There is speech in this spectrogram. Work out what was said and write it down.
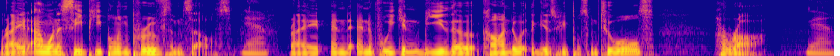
right? I want to see people improve themselves Yeah. right? And and if we can be the conduit that gives people some tools hurrah. Yeah.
